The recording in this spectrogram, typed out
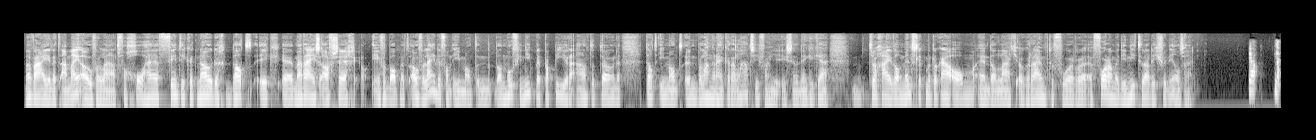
maar waar je het aan mij overlaat van, goh, hè, vind ik het nodig dat ik uh, mijn reis afzeg in verband met het overlijden van iemand? En dan hoef je niet met papieren aan te tonen dat iemand een belangrijke relatie van je is. En dan denk ik, ja, zo ga je wel menselijk met elkaar om en dan laat je ook ruimte voor uh, vormen die niet traditioneel zijn. Ja, nee.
